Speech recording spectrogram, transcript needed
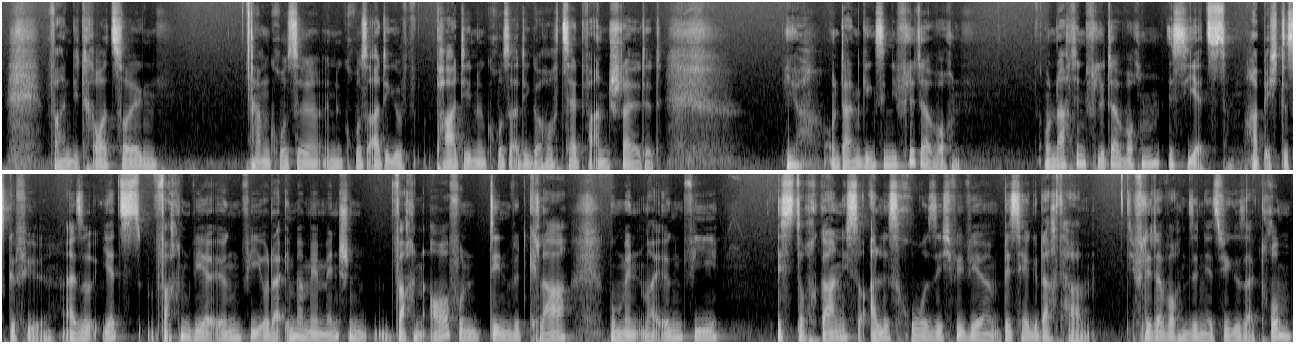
waren die Trauzeugen haben große, eine großartige Party, eine großartige Hochzeit veranstaltet. Ja, und dann ging es in die Flitterwochen. Und nach den Flitterwochen ist jetzt, habe ich das Gefühl. Also jetzt wachen wir irgendwie oder immer mehr Menschen wachen auf und denen wird klar, Moment mal, irgendwie ist doch gar nicht so alles rosig, wie wir bisher gedacht haben. Die Flitterwochen sind jetzt wie gesagt rum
